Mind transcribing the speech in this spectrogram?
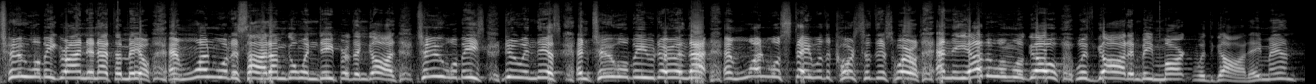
Two will be grinding at the mill, and one will decide, I'm going deeper than God. Two will be doing this, and two will be doing that, and one will stay with the course of this world, and the other one will go with God and be marked with God. Amen?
